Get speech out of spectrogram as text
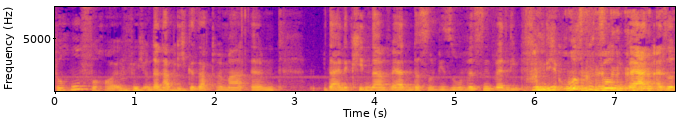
Berufe häufig. Mhm. Und dann habe ich gesagt, hör mal, ähm, deine Kinder werden das sowieso wissen, wenn die von dir großgezogen werden. Also,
